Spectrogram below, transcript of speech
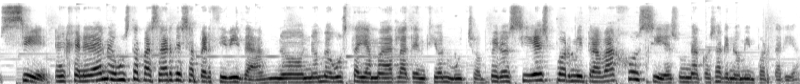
sí. En general me gusta pasar desapercibida. No, no me gusta llamar la atención mucho. Pero si es por mi trabajo, sí, es una cosa que no me importaría.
